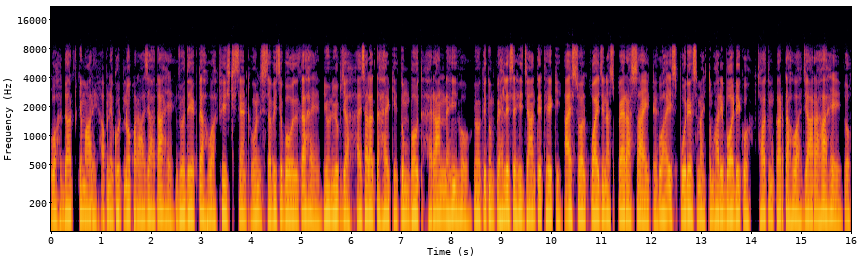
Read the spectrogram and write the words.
वह दर्द के मारे अपने घुटनों पर आ जाता है, जो देखता हुआ फिस्ट सेंट उन सभी से बोलता है यूनियुबजा ऐसा लगता है कि तुम बहुत हैरान नहीं हो, क्योंकि तुम पहले से ही जानते थे कि आइसोल पॉइजनस पैरासाइट वह इस पूरे समय तुम्हारी बॉडी को खत्म करता हुआ जा रहा है। तो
